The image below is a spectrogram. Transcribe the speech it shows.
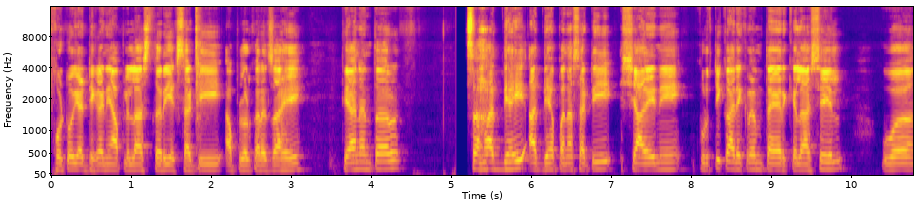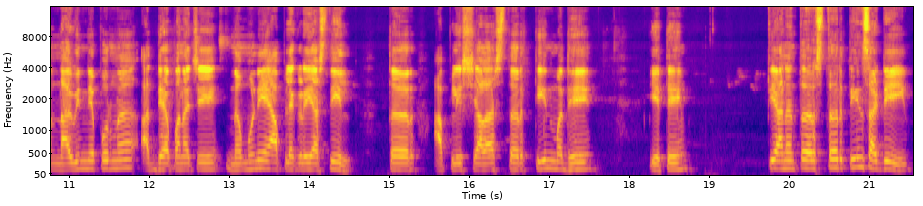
फोटो या ठिकाणी आपल्याला स्तर एकसाठी अपलोड करायचा आहे. त्यानंतर सहाध्यायी अध्यापनासाठी शाळेने कृती कार्यक्रम तयार केला असेल व नाविन्यपूर्ण अध्यापनाचे नमुने आपल्याकडे असतील तर आपली शाळा स्तर तीनमध्ये येते. त्यानंतर स्तर तीनसाठी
